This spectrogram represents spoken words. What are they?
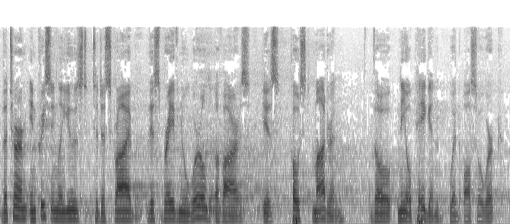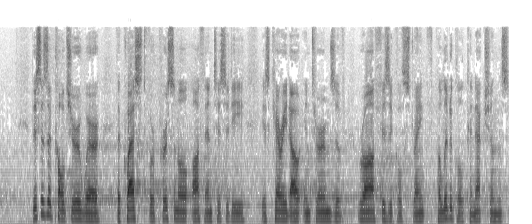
The term increasingly used to describe this brave new world of ours is postmodern, though neo pagan would also work. This is a culture where the quest for personal authenticity is carried out in terms of raw physical strength, political connections,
